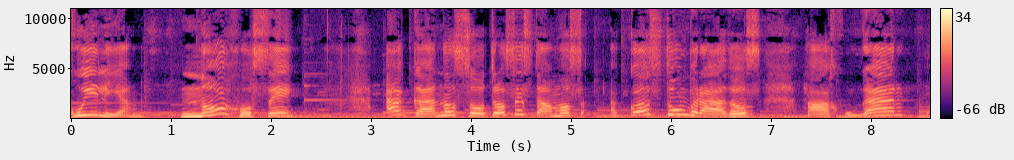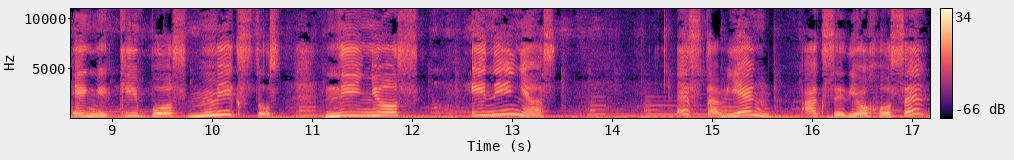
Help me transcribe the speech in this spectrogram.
William, no José. Acá nosotros estamos acostumbrados a jugar en equipos mixtos, niños y niñas. Está bien, accedió José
